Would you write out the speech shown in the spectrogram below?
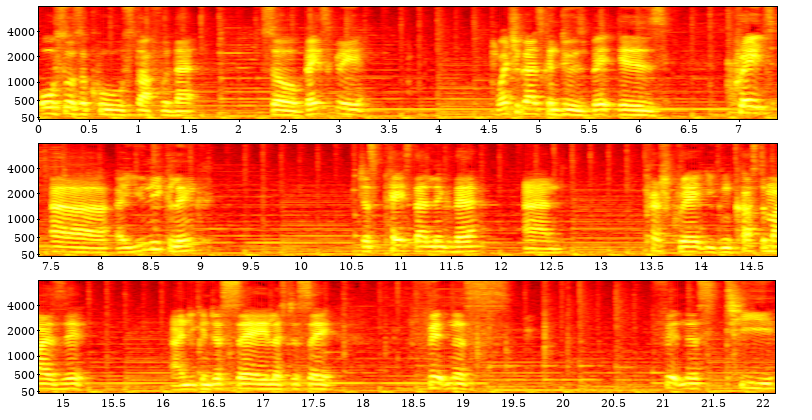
all sorts of cool stuff with that. So basically what you guys can do is, is create a, a unique link just paste that link there and press create you can customize it and you can just say let's just say fitness fitness tea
